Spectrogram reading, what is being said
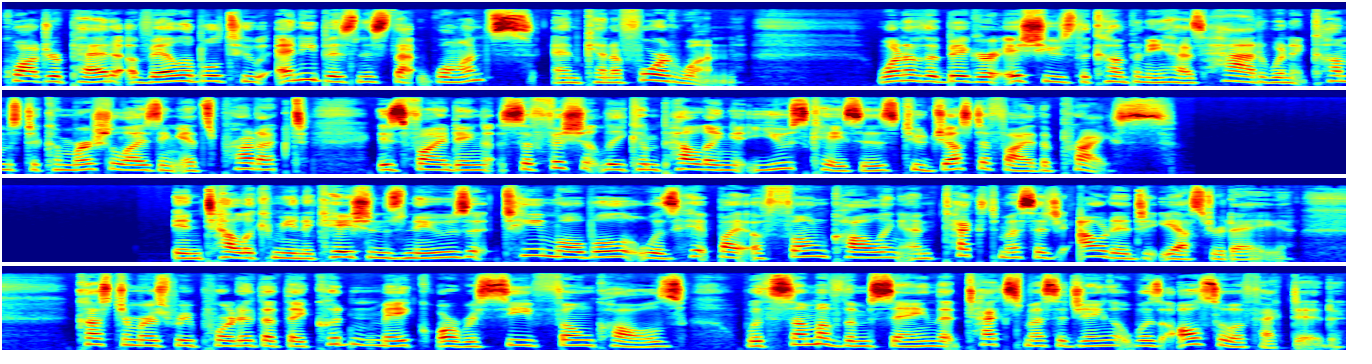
quadruped available to any business that wants and can afford one. One of the bigger issues the company has had when it comes to commercializing its product is finding sufficiently compelling use cases to justify the price. In telecommunications news, T Mobile was hit by a phone calling and text message outage yesterday. Customers reported that they couldn't make or receive phone calls, with some of them saying that text messaging was also affected.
